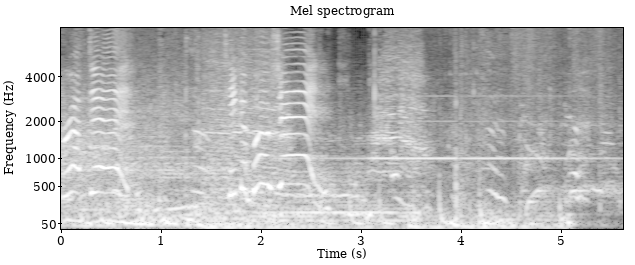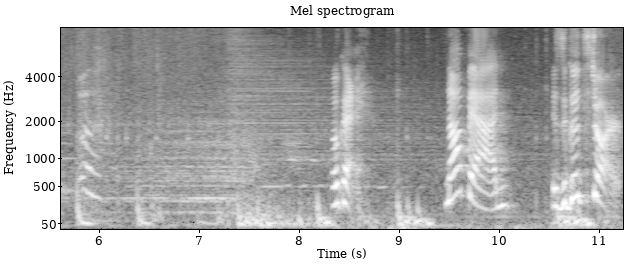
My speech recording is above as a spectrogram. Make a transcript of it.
Corrupted! Take a potion! Okay. Not bad. Is a good start.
